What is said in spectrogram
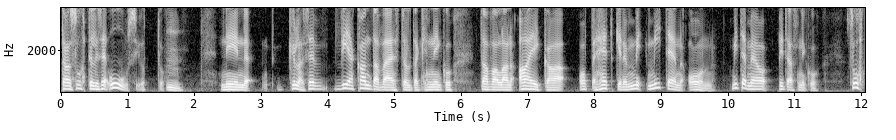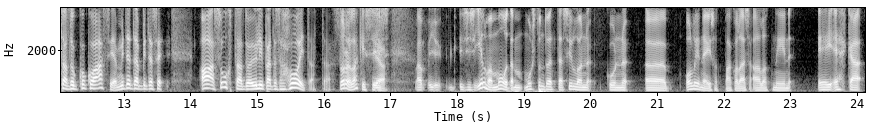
tämä on suhteellisen uusi juttu. Mm niin kyllä se vie kantaväestöltäkin niin kuin tavallaan aikaa oppe. Hetkinen, mi- miten on? Miten me pitäisi niin kuin suhtautua koko asiaan? Miten tämä pitäisi A, suhtautua ylipäätänsä hoitaa taas? Todellakin siis. Mä, siis ilman muuta. Musta tuntuu, että silloin kun ö, oli ne isot pakolaisaallot, niin ei ehkä –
